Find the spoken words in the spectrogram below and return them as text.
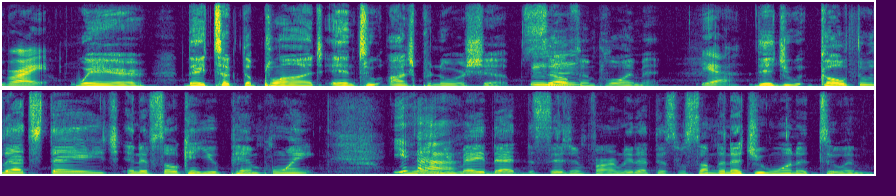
Right. where they took the plunge into entrepreneurship, Mhm. self-employment. Yeah. Did you go through that stage? And if so, can you pinpoint when you made that decision firmly that this was something that you wanted to in,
